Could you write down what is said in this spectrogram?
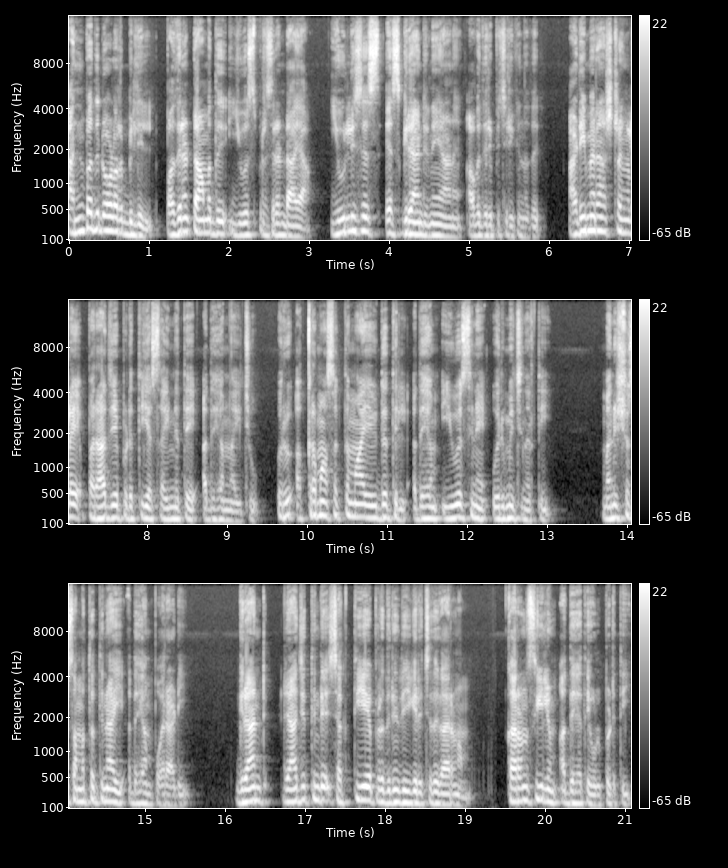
അൻപത് ഡോളർ ബില്ലിൽ പതിനെട്ടാമത് യു എസ് പ്രസിഡന്റായ യൂലിസസ് എസ് ഗ്രാൻഡിനെയാണ് അവതരിപ്പിച്ചിരിക്കുന്നത്. അടിമരാഷ്ട്രങ്ങളെ പരാജയപ്പെടുത്തിയ സൈന്യത്തെ അദ്ദേഹം നയിച്ചു. ഒരു അക്രമാസക്തമായ യുദ്ധത്തിൽ അദ്ദേഹം യു എസിനെ ഒരുമിച്ച് നിർത്തി. മനുഷ്യ സമത്വത്തിനായി അദ്ദേഹം പോരാടി. ഗ്രാൻഡ് രാജ്യത്തിന്റെ ശക്തിയെ പ്രതിനിധീകരിച്ചത് കാരണം കറൻസിയിലും അദ്ദേഹത്തെ ഉൾപ്പെടുത്തി.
